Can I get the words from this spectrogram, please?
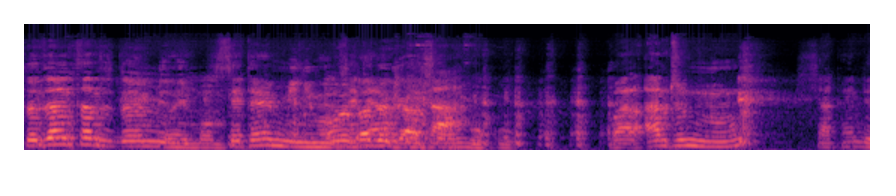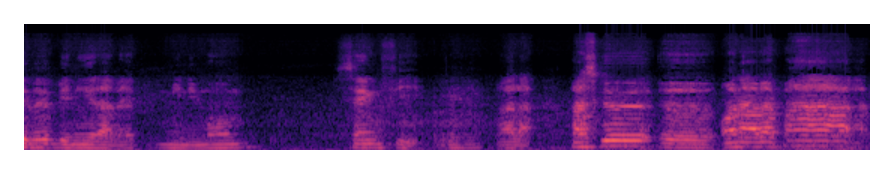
C'était un, ça, c'était un minimum. C'était un minimum, c'était un beaucoup. Voilà, entre nous, chacun devait venir avec minimum 5 filles. Mhm. Voilà. Parce que euh, on n'avait pas,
